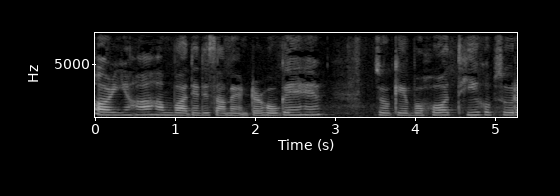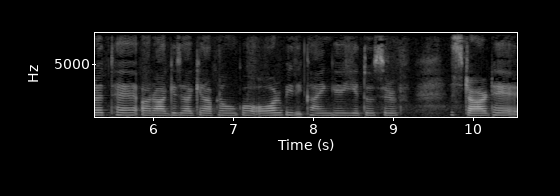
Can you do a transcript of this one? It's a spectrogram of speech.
और यहाँ हम वाद दिशा में एंटर हो गए हैं, जो कि बहुत ही खूबसूरत है और आगे जाके आप लोगों को और भी दिखाएँगे। ये तो सिर्फ़ स्टार्ट है।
